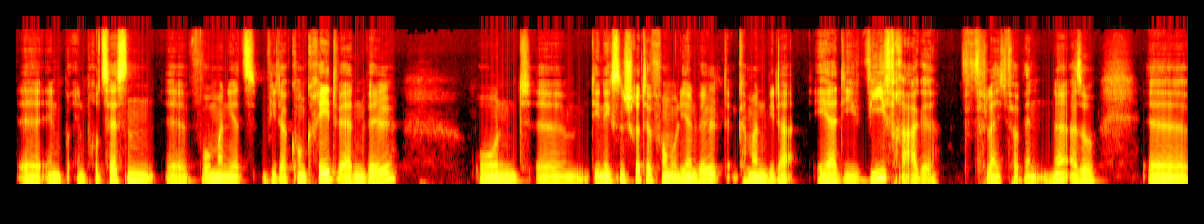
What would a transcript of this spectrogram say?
äh, in, in Prozessen, äh, wo man jetzt wieder konkret werden will, und ähm, die nächsten Schritte formulieren will, kann man wieder eher die Wie-Frage vielleicht verwenden. Ne? Also äh,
